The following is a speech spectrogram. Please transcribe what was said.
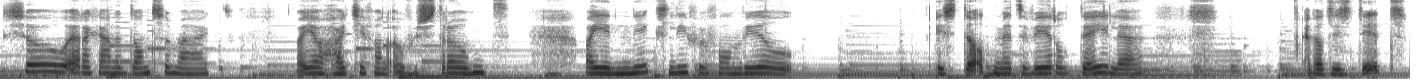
zo erg aan het dansen maakt. Waar jouw hartje van overstroomt. Waar je niks liever van wil is dat met de wereld delen. En dat is dit.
